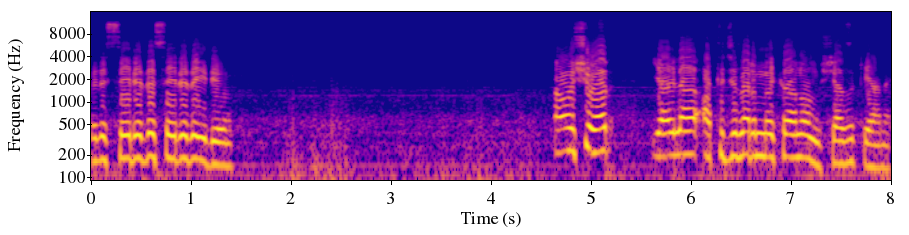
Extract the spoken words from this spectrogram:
Böyle seyrede seyrede gidiyorum. Ama şu var. Yayla atıcıların mekanı olmuş yazık yani.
